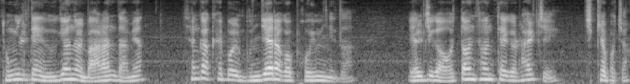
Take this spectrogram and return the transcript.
동일된 의견을 말한다면 생각해볼 문제라고 보입니다. LG가 어떤 선택을 할지 지켜보죠.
